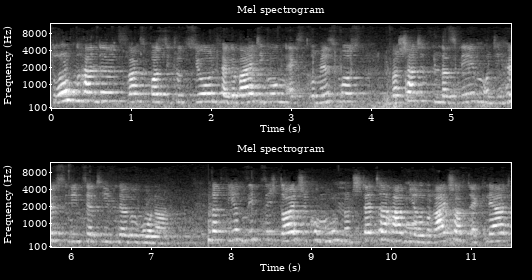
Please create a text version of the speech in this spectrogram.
Drogenhandel, Zwangsprostitution, Vergewaltigung, Extremismus überschatteten das Leben und die Hilfsinitiativen der Bewohner. 174 deutsche Kommunen und Städte haben ihre Bereitschaft erklärt,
